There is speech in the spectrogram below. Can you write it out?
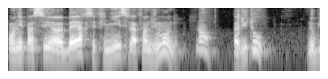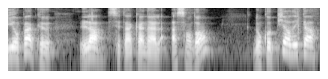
on est passé euh, BR, c'est fini, c'est la fin du monde. Non, pas du tout. N'oublions pas que là, c'est un canal ascendant. Donc au pire des cas,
